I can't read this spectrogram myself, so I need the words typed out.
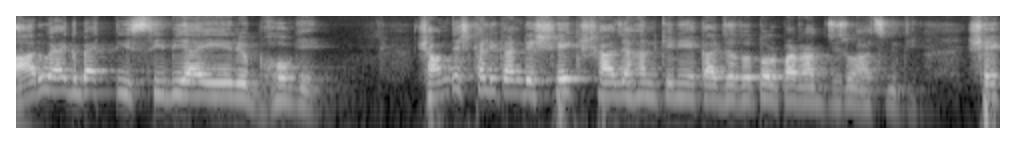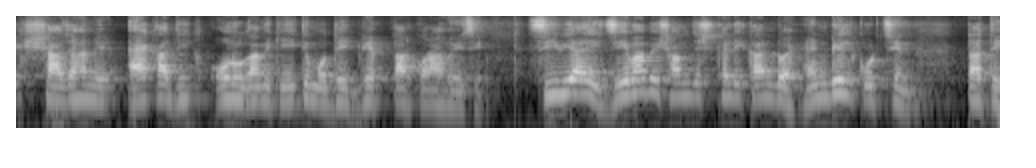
আরও এক ব্যক্তি সিবিআইয়ের ভোগে। সন্দেশখালী কাণ্ডে শেখ শাহজাহানকে নিয়ে কার্যত তোলপাড় রাজ্যের রাজনীতি। শেখ শাহজাহানের একাধিক অনুগামীকে ইতিমধ্যেই গ্রেপ্তার করা হয়েছে। সিবিআই যেভাবে সন্দেশখালী কাণ্ড হ্যান্ডেল করছেন, তাতে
